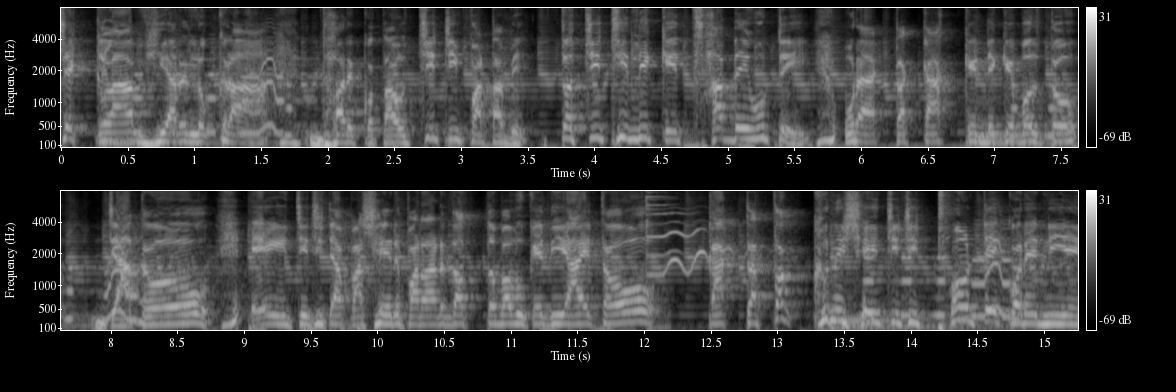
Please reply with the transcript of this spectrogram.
চেকলাভিয়ার লোকরা ধর কোথাও চিঠি পাঠাবে। তো চিঠি লিখে ছাদে উঠে ওরা একটা কাককে ডেকে বলতো যা তো এই চিঠিটা পাশের পাড়ার দত্তবাবুকে দিয়ে আয় তো। কাকটা তক্ষুনি সেই চিঠি ঠোঁটে করে নিয়ে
